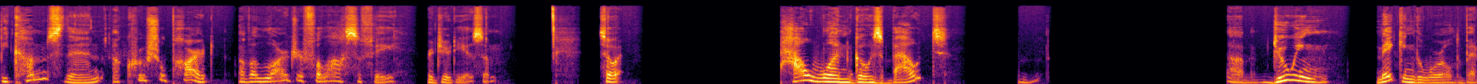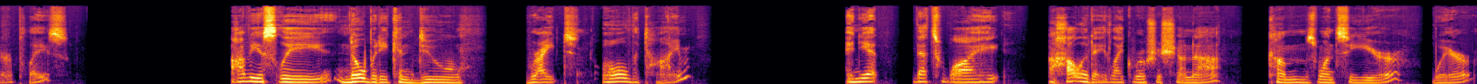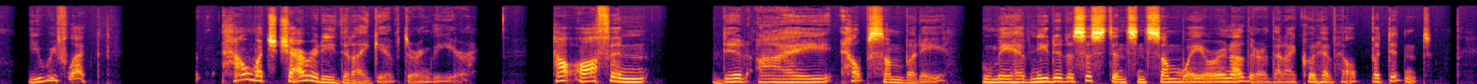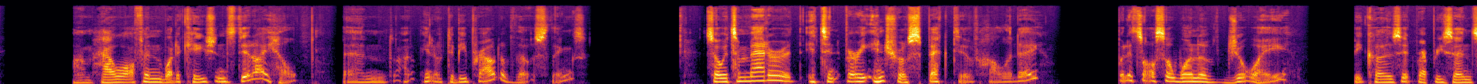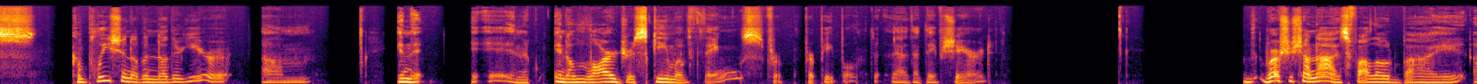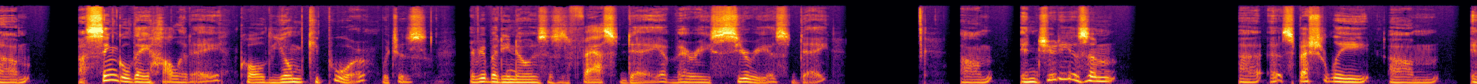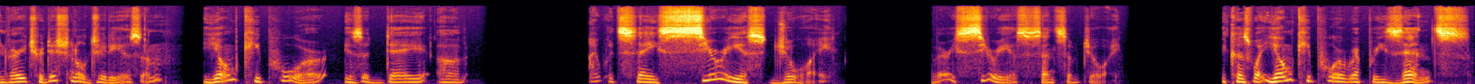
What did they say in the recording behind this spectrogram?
becomes then a crucial part of a larger philosophy for Judaism. So, how one goes about um, doing, making the world a better place. Obviously, nobody can do right all the time. And yet, that's why a holiday like Rosh Hashanah comes once a year where you reflect. How much charity did I give during the year? How often did I help somebody who may have needed assistance in some way or another that I could have helped but didn't? Um, how often, what occasions did I help? And, uh, you know, to be proud of those things. So it's a matter, it's a very introspective holiday, but it's also one of joy because it represents completion of another year um, in the in a, in a larger scheme of things for, for people to, uh, that they've shared. Rosh Hashanah is followed by um, a single day holiday called Yom Kippur, which is everybody knows this is a fast day, a very serious day. Um, in Judaism, uh, especially um, in very traditional Judaism, Yom Kippur is a day of, I would say, serious joy, a very serious sense of joy. Because what Yom Kippur represents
